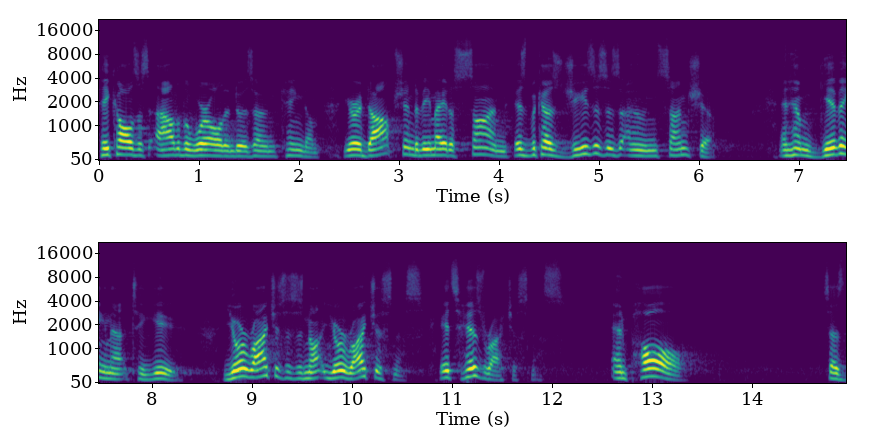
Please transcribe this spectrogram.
He calls us out of the world into His own kingdom. Your adoption to be made a son is because Jesus' own sonship and Him giving that to you. Your righteousness is not your righteousness, it's His righteousness. And Paul says,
